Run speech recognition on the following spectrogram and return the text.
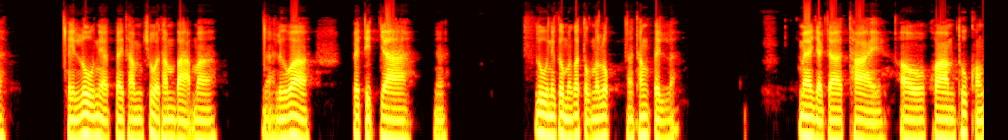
นะ เห็นลูกเนี่ยไปทำชั่วทำบาปมานะหรือว่าไปติดยานะลูกนี่ก็เหมือนก็ตกนรกนะทั้งเป็นละแม่อยากจะถ่ายเอาความทุกข์ของ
